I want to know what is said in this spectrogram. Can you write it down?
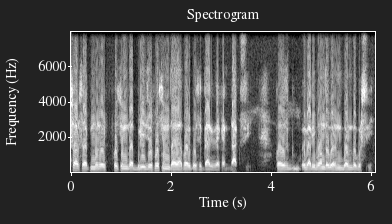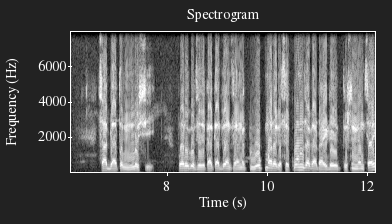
সরসাট মোড়ের পশ্চিমদা ব্রিজের পশ্চিমদা আবার কইছে, গাড়ি দেখেন, ডাকছি। গাড়ি বন্ধ করেন, বন্ধ করছি। চাবি আতল লইছি। পরে কইছে যে কাকা দেন লোক মারা গেছে। কোন জায়গাটা? এটা একটু শুনবেন চাই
